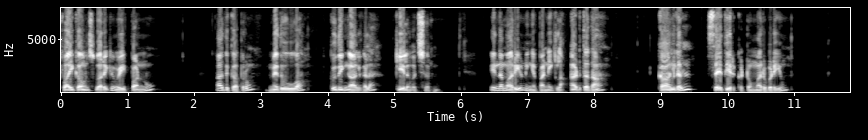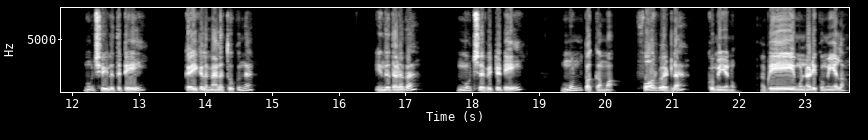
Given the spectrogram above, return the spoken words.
ஃபைவ் கவுண்ட்ஸ் வரைக்கும் வெயிட் பண்ணணும். அதுக்கப்புறம் மெதுவாக குதிங்கால்களை கீழே வச்சிடணும். இந்த மாதிரியும் நீங்கள் பண்ணிக்கலாம். அடுத்ததா கால்கள் சேர்த்து இருக்கட்டும் மறுபடியும். மூச்சு இழுத்துட்டே கைகளை மேலே தூக்குங்க. இந்த தடவை மூச்சை விட்டுட்டே முன்பக்கமாக ஃபார்வேர்டில் குமியணும். அப்படியே முன்னாடி குமியலாம்.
